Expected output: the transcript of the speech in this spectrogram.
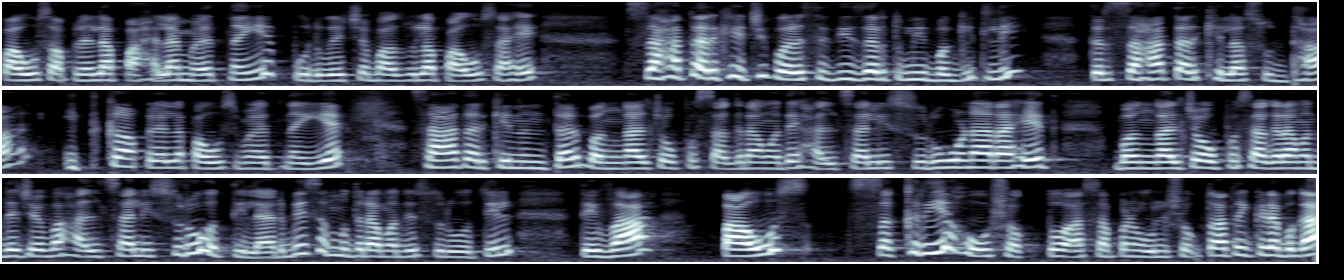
पाऊस आपल्याला पाहायला मिळत नाही आहे पूर्वेच्या बाजूला पाऊस आहे. सहा तारखेची परिस्थिती जर तुम्ही बघितली तर सहा तारखेला सुद्धा इतका आपल्याला पाऊस मिळत नाही आहे सहा तारखेनंतर बंगालच्या उपसागरामध्ये हालचाली सुरू होणार आहेत. बंगालच्या उपसागरामध्ये जेव्हा हालचाली सुरू होतील अरबी समुद्रामध्ये सुरू होतील तेव्हा पाऊस सक्रिय होऊ शकतो असं आपण बोलू शकतो. आता इकडे बघा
